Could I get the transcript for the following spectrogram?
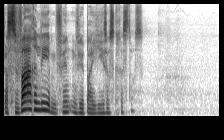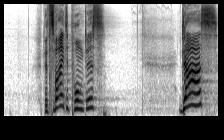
Das wahre Leben finden wir bei Jesus Christus. Der zweite Punkt ist, dass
